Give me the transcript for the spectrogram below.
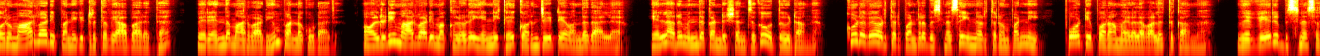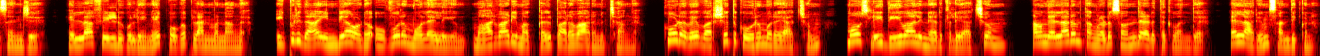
ஒரு மார்வாடி பண்ணிக்கிட்டு இருக்க வியாபாரத்தை வேற எந்த மார்வாடியும் பண்ணக்கூடாது. ஆல்ரெடி மார்வாடி மக்களோட எண்ணிக்கை குறைஞ்சுக்கிட்டே வந்ததால எல்லாரும் இந்த கண்டிஷன்ஸுக்கு ஒத்துக்கிட்டாங்க. கூடவே ஒருத்தர் பண்ற பிசினஸை இன்னொருத்தரும் பண்ணி போட்டி பொறாமைகளை வளர்த்துக்காம வெவ்வேறு பிசினஸை செஞ்சு எல்லா ஃபீல்டுக்குள்ளேயுமே போக பிளான் பண்ணாங்க. இப்படிதான் இந்தியாவோட ஒவ்வொரு மூலையிலையும் மார்வாடி மக்கள் பரவ ஆரம்பிச்சாங்க. கூடவே வருஷத்துக்கு ஒரு முறையாச்சும் மோஸ்ட்லி தீபாவளி நேரத்துலயாச்சும் அவங்க எல்லாரும் தங்களோட சொந்த இடத்துக்கு வந்து எல்லாரையும் சந்திக்கணும்.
